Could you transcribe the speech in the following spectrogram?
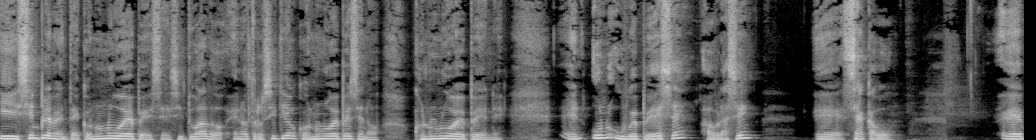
y simplemente con un VPS situado en otro sitio, con un VPS no, con un VPN, en un VPS, ahora sí, eh, se acabó. Eh,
